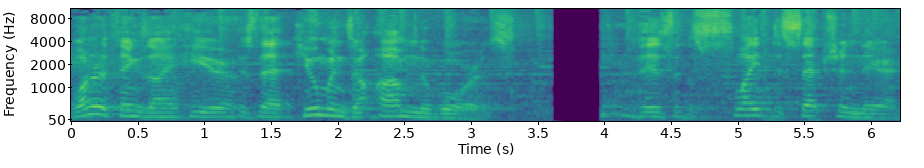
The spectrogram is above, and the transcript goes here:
One of the things I hear is that humans are omnivores. There's a slight deception there.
